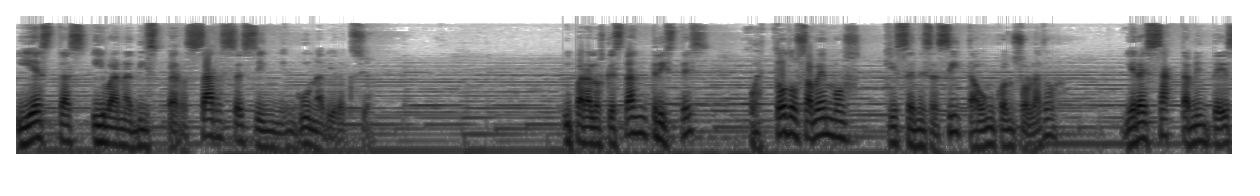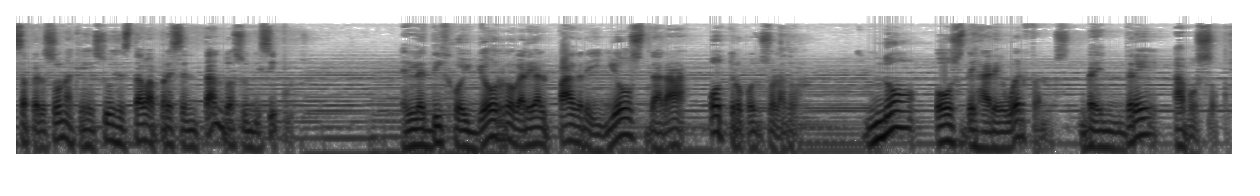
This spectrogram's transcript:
y éstas iban a dispersarse sin ninguna dirección. Y para los que están tristes, pues todos sabemos que se necesita un consolador. Y era exactamente esa persona que Jesús estaba presentando a sus discípulos. Él les dijo, yo rogaré al Padre y os dará otro consolador. No os dejaré huérfanos, vendré a vosotros.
